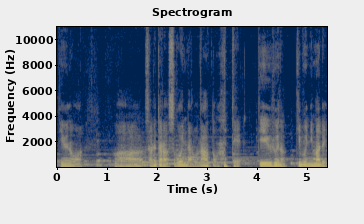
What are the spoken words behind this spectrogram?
ていうのははされたらすごいんだろうなと思ってっていう風な気分にまで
